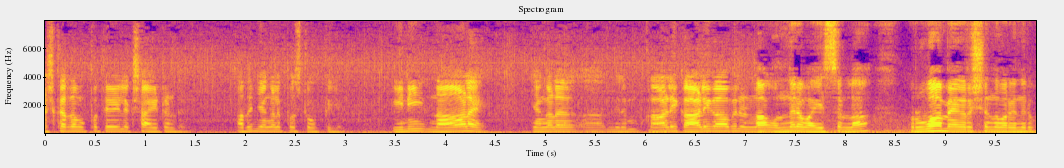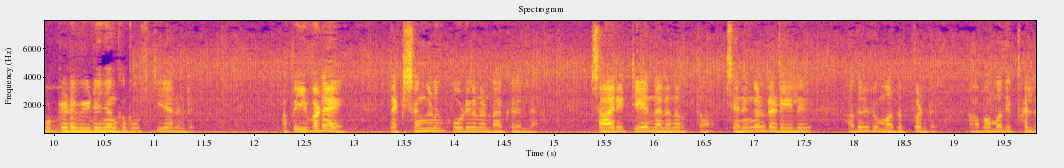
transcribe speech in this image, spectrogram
അഷ്കറിന് മുപ്പത്തേഴ് ലക്ഷം ആയിട്ടുണ്ട്. അത് ഞങ്ങളിപ്പോൾ സ്റ്റോപ്പ് ചെയ്യും. ഇനി നാളെ ഞങ്ങൾ കാളി കാളികാവിലുള്ള ഒന്നര വയസ്സുള്ള റുവ മേഹർഷ് എന്ന് പറയുന്ന ഒരു കുട്ടിയുടെ വീഡിയോ ഞങ്ങൾക്ക് പോസ്റ്റ് ചെയ്യാനുണ്ട്. അപ്പോൾ ഇവിടെ ലക്ഷങ്ങളും കോടികളും ഉണ്ടാക്കലല്ല. ചാരിറ്റിയെ നിലനിർത്തുക. ജനങ്ങളുടെ ഇടയിൽ അതിനൊരു മതിപ്പുണ്ട്. അപമതിപ്പല്ല.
